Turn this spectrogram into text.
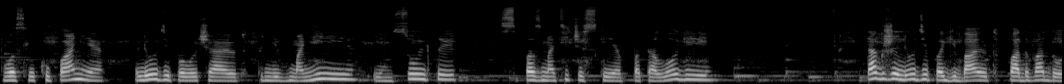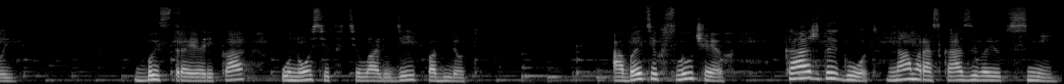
после купания люди получают пневмонии, инсульты, спазматические патологии. Также люди погибают под водой – быстрая река уносит тела людей под лед. Об этих случаях каждый год нам рассказывают СМИ.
